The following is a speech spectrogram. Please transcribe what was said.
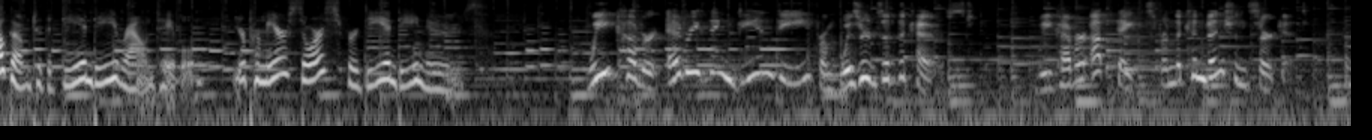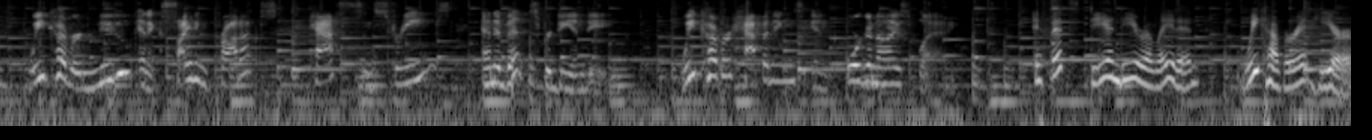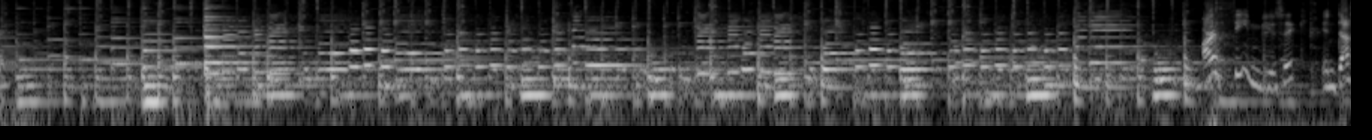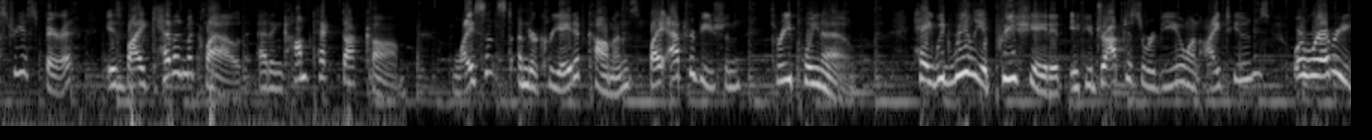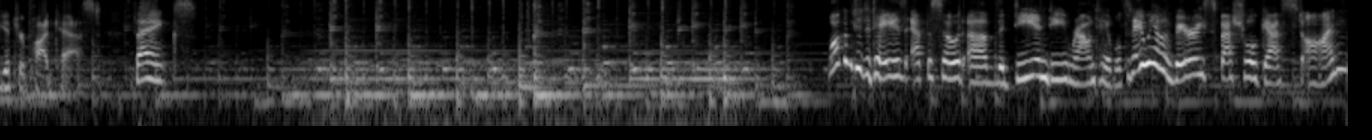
Welcome to the D&D Roundtable, your premier source for D&D news. We cover everything D&D from Wizards of the Coast. We cover updates from the convention circuit. We cover new and exciting products, casts and streams, and events for D&D. We cover happenings in organized play. If it's D&D related, we cover it here. Theme music, Industrious Ferret, is by Kevin MacLeod at Incompetech.com, licensed under Creative Commons by Attribution 3.0. Hey, we'd really appreciate it if you dropped us a review on iTunes or wherever you get your podcast. Thanks. Welcome to today's episode of the D&D Roundtable. Today we have a very special guest on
